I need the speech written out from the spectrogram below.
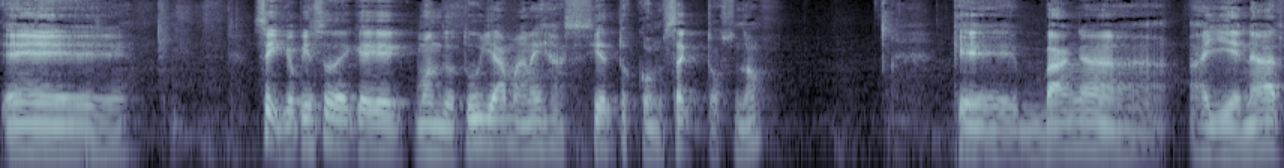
Eh, sí, yo pienso de que cuando tú ya manejas ciertos conceptos, ¿no? Que van a, a llenar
